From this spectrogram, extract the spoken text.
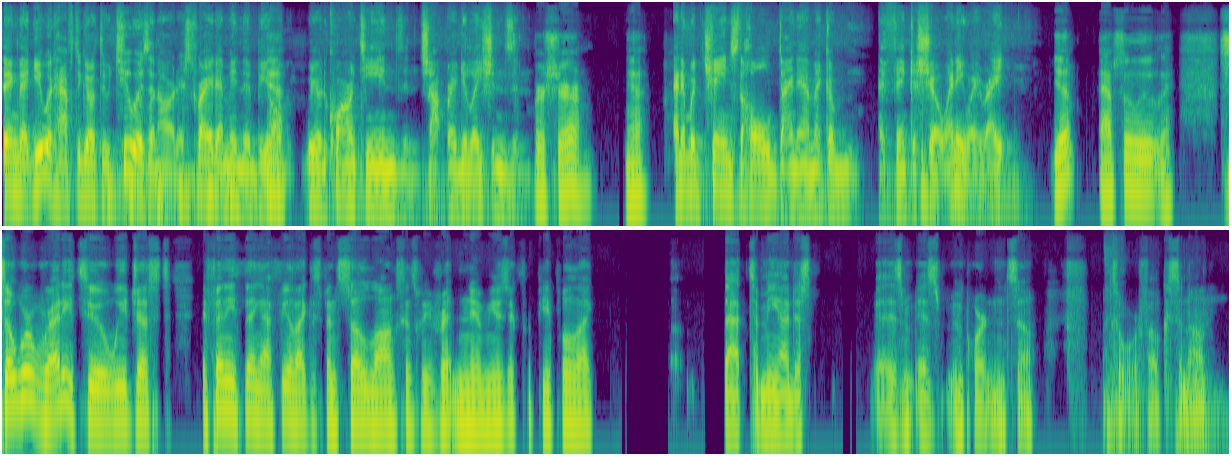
thing that you would have to go through too as an artist, right? I mean, there'd be yeah. all weird quarantines and shop regulations and for sure, yeah, and it would change the whole dynamic of I think a show anyway, right? Yep, absolutely. So we're ready to. We just, if anything, I feel like it's been so long since we've written new music for people. Like that to me, I just is is important. So that's what we're focusing on.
